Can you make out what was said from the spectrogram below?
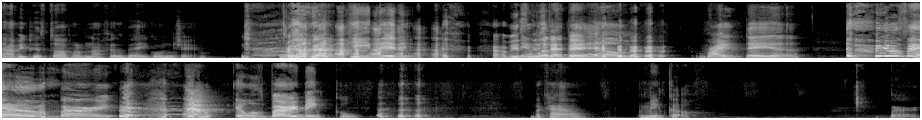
I'll be pissed off, and I'm not feeling bad. You going to jail? he did it. Obviously, it was that day. right there. it was him. Barry. It was Barry Minkow. Macau? Minkow. Bird.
